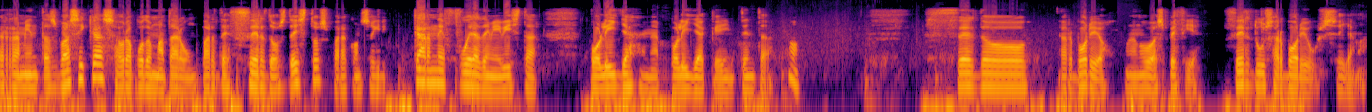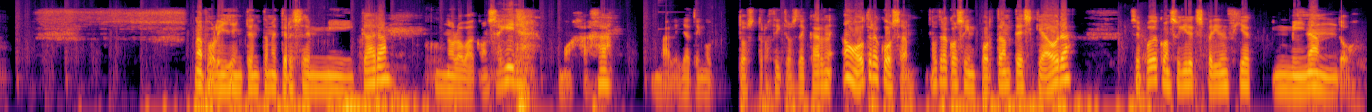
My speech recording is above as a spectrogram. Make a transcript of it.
herramientas básicas. Ahora puedo matar a un par de cerdos de estos para conseguir carne fuera de mi vista. Polilla, una polilla que intenta... Oh. Cerdo arbóreo, una nueva especie. Cerdus arboreus se llama. Una polilla intenta meterse en mi cara. No lo va a conseguir. Muajaja. Vale, ya tengo dos trocitos de carne. Oh, otra cosa. Otra cosa importante es que ahora se puede conseguir experiencia minando.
